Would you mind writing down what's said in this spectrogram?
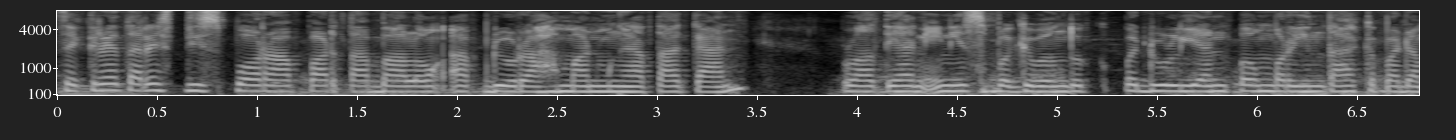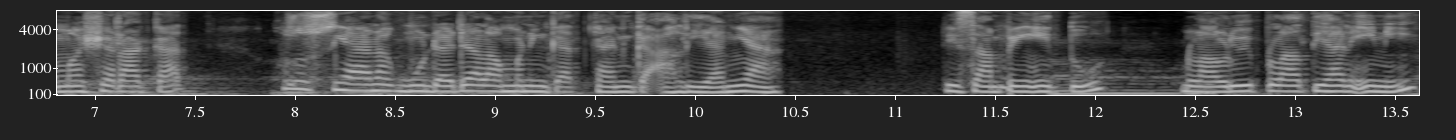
Sekretaris Dispora Parta Balong Abdurrahman mengatakan, pelatihan ini sebagai bentuk kepedulian pemerintah kepada masyarakat khususnya anak muda dalam meningkatkan keahliannya. Di samping itu, melalui pelatihan ini,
